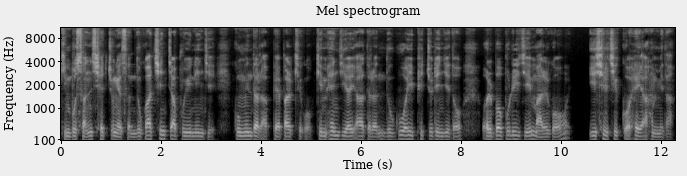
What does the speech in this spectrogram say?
김부선 셋 중에서 누가 진짜 부인인지 국민들 앞에 밝히고 김현지의 아들은 누구의 핏줄인지도 얼버무리지 말고 이실직고 해야 합니다.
